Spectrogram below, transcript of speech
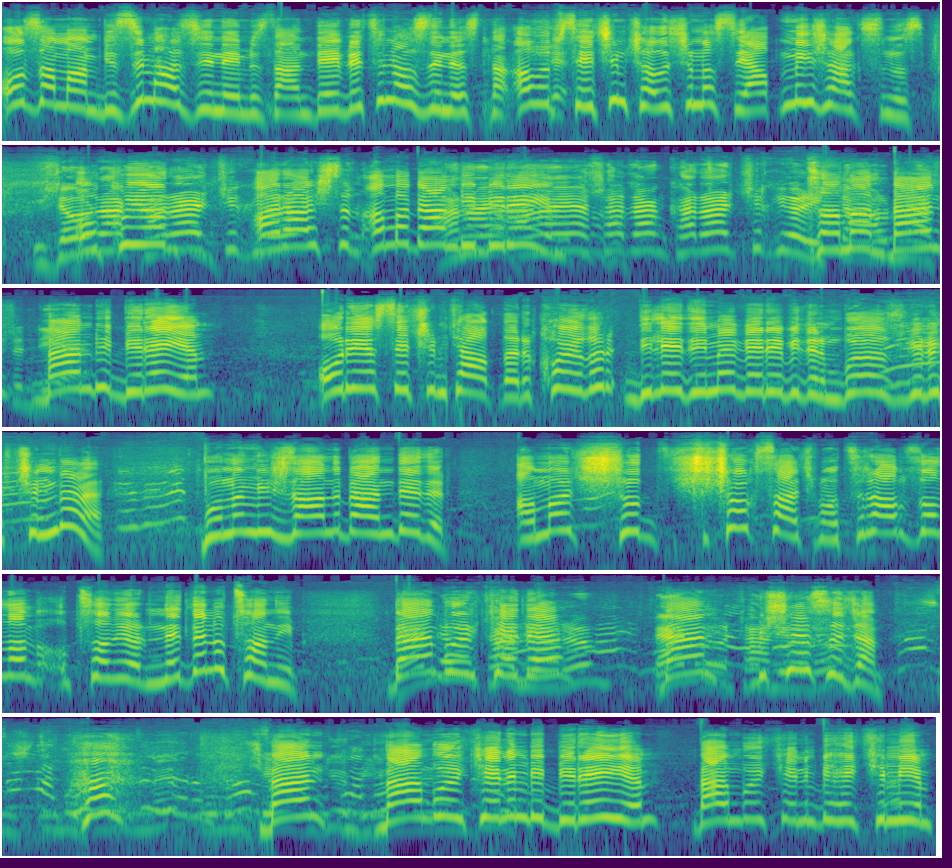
o zaman bizim hazinemizden, devletin hazinesinden alıp İşte- seçim çalışması yapmayacaksınız. İşte oradan Okuyun, karar çıkıyor. araştırın ama ben bir Ana- bireyim. Anayasadan karar çıkıyor işte Tamam ben diye. ben bir bireyim. Oraya seçim kağıtları koyulur, dilediğime verebilirim. Bu özgürlükçüm değil mi? Bunun vicdanı bendedir. Ama şu, şu çok saçma. Trabzon'a utanıyorum. Neden utanayım? Ben, bu ülkede. Ben bir şey söyleyeceğim. Hah, ben ben bu ülkenin bir bireyiyim. Ben bu ülkenin bir hekimiyim.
